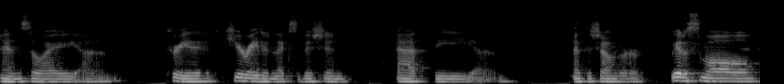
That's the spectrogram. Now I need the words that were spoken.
And so I um, created, curated an exhibition at the, um, at the Schomburg. We had a small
